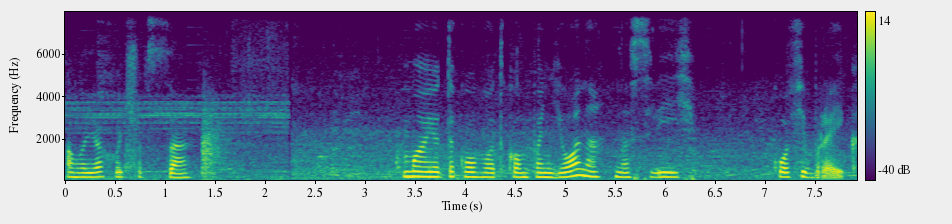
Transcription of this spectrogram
Але я хочу все. Маю такого от компаньйона на свій кофі-брейк.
